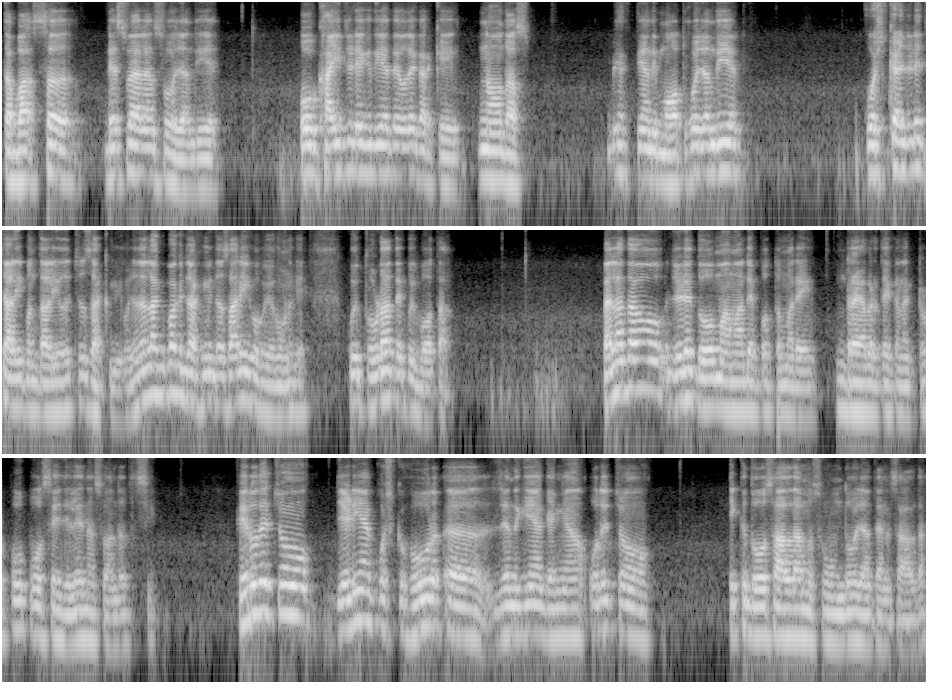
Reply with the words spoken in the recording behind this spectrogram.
ਤਾਂ ਬੱਸ ਡਿਸਬੈਲੈਂਸ ਹੋ ਜਾਂਦੀ ਹੈ। ਉਹ ਖਾਈ ਚ ਡਿੱਗਦੀ ਹੈ ਤੇ ਉਹਦੇ ਕਰਕੇ 9-10 ਵਿਅਕਤੀਆਂ ਦੀ ਮੌਤ ਹੋ ਜਾਂਦੀ ਹੈ। ਕੁਝ ਕੁ ਹੈ ਜਿਹੜੇ 40-45 ਉਹਦੇ 'ਚੋਂ ਜ਼ਖਮੀ ਹੋ ਜਾਂਦੇ। ਲਗਭਗ ਜ਼ਖਮੀ ਤਾਂ ਸਾਰੇ ਹੀ ਹੋ ਗਏ ਹੋਣਗੇ। ਕੋਈ ਥੋੜਾ ਤੇ ਕੋਈ ਬਹੁਤਾ। ਪਹਿਲਾਂ ਤਾਂ ਉਹ ਜਿਹੜੇ ਦੋ ਮਾਵਾਂ ਦੇ ਪੁੱਤ ਮਰੇ, ਡਰਾਈਵਰ ਤੇ ਕਨੈਕਟਰ ਉਹ ਉਸੇ ਜ਼ਿਲ੍ਹੇ ਨਾਲ ਸੰਬੰਧਿਤ ਸੀ। ਫਿਰ ਉਹਦੇ ਚੋਂ ਜਿਹੜੀਆਂ ਕੁਝ ਕੁ ਹੋਰ ਜ਼ਿੰਦਗੀਆਂ ਗਈਆਂ, ਉਹਦੇ ਚੋਂ ਇੱਕ 2 ਸਾਲ ਦਾ ਮਾਸੂਮ ਦੋ ਜਾਂ 3 ਸਾਲ ਦਾ।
